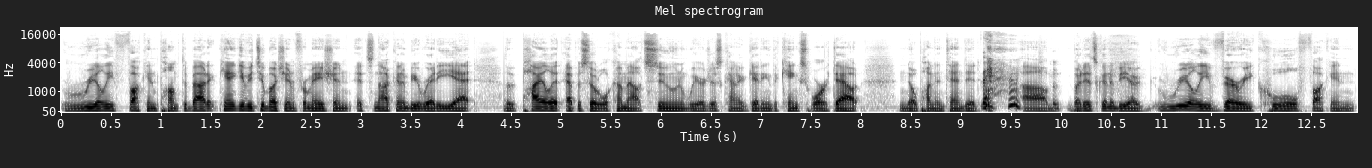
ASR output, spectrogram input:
really fucking pumped about it. Can't give you too much information. It's not going to be ready yet. The pilot episode will come out soon. We are just kind of getting the kinks worked out. No pun intended. um, but it's going to be a really very cool fucking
